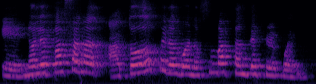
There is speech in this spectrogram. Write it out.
Eh, no le pasan a, a todos, pero bueno, son bastante frecuentes.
